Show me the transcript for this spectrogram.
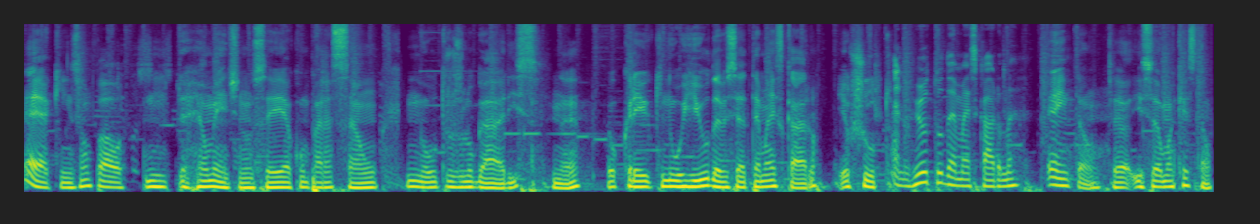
É, aqui em São Paulo. Hum, Realmente, não sei a comparação em outros lugares, né? Eu creio que no Rio deve ser até mais caro. Eu chuto. É, no Rio tudo é mais caro, né? É, então, isso é uma questão.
